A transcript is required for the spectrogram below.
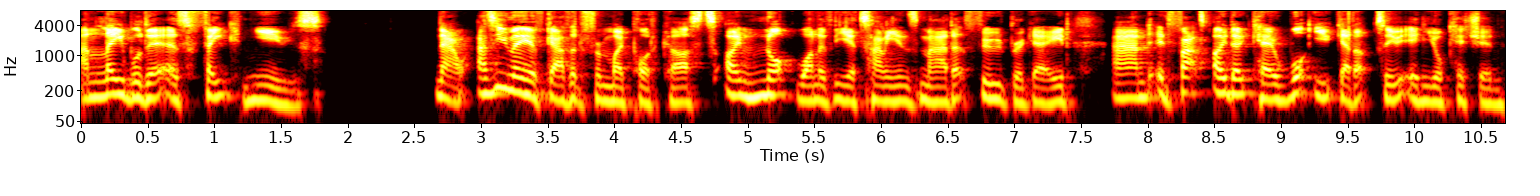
and labelled it as fake news. Now, as you may have gathered from my podcasts, I'm not one of the Italians mad at Food Brigade, and in fact, I don't care what you get up to in your kitchen.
